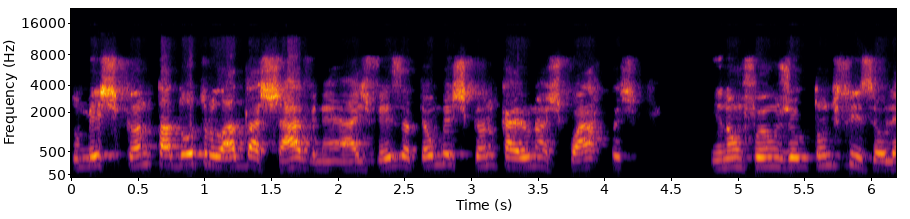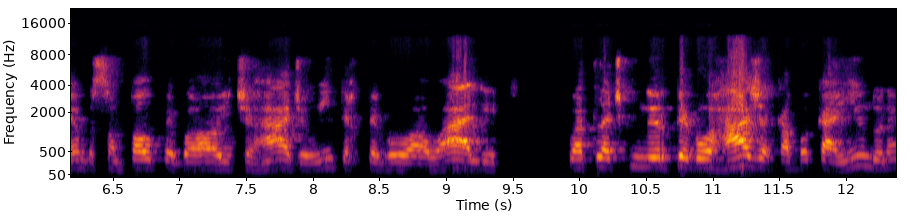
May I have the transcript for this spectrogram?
do mexicano tá do outro lado da chave, né? Às vezes até o mexicano caiu nas quartas e não foi um jogo tão difícil. Eu lembro São Paulo pegou ao Itihad, o Inter pegou ao Ali, o Atlético Mineiro pegou o Raja, acabou caindo, né?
